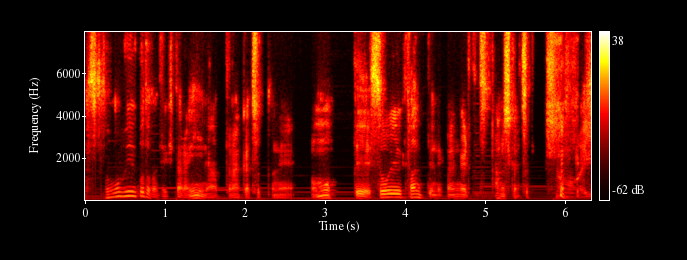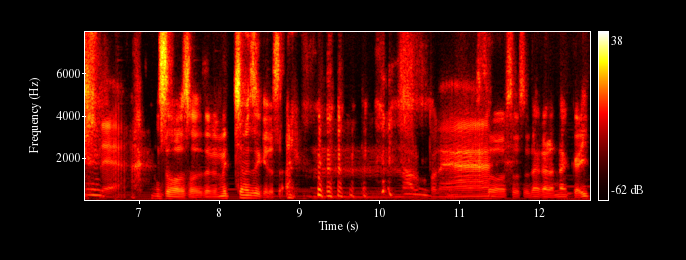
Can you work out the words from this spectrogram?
そういうことができたらいいなってなんかちょっとね、思って、そういう観点で考えるとちょっと楽しくなっちゃっおーいいですね。た。そうそう、でもめっちゃむずいけどさ。うんなるほどね。そうそうそう、だからなんかい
